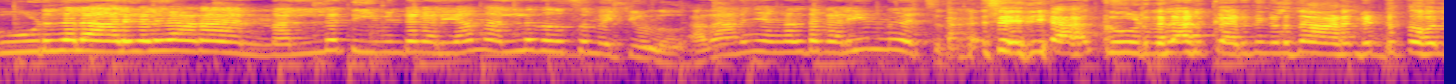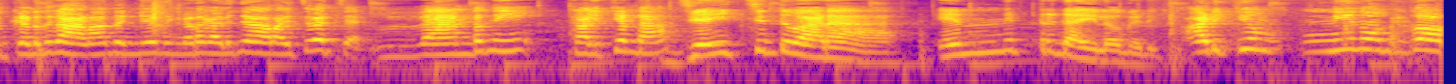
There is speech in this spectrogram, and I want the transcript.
കൂടുതൽ ആളുകൾ കാണാൻ നല്ല ടീമിന്റെ കളിയാ നല്ല ദിവസം വെക്കുള്ളൂ. അതാണ് ഞങ്ങളുടെ കളി ഇന്ന് വെച്ചത്. ശരിയാ കൂടുതൽ ആൾക്കാർ നിങ്ങൾ നാണം കെട്ട് തോൽക്കണത് കാണാൻ തന്നെയാ നിങ്ങളുടെ കളി ഞായറാഴ്ച വെച്ചേ. വേണ്ട നീ കളിക്കണ്ട. ജയിച്ചിട്ട് വാടാ. എന്നിട്ട് ഡയലോഗ് അടിക്കും. അടിക്കും. നീ നോക്കിക്കോ.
